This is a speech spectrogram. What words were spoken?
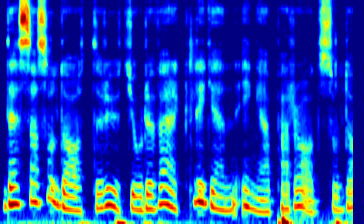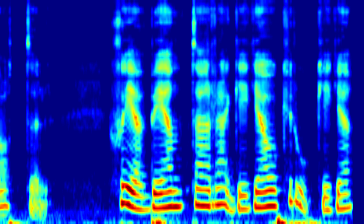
Dessa soldater utgjorde verkligen inga paradsoldater. Skevbenta, raggiga och krokiga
